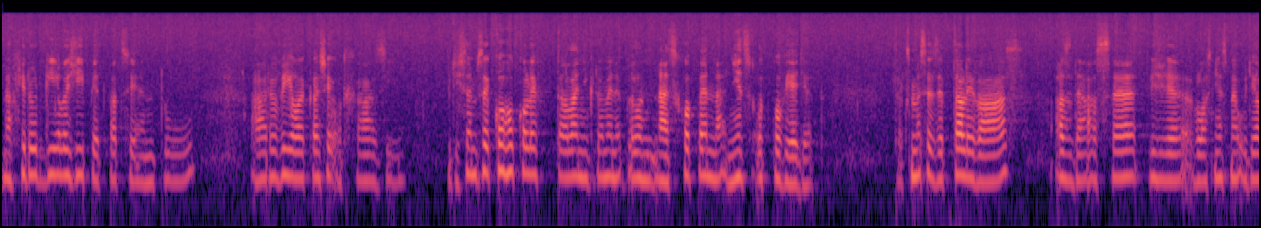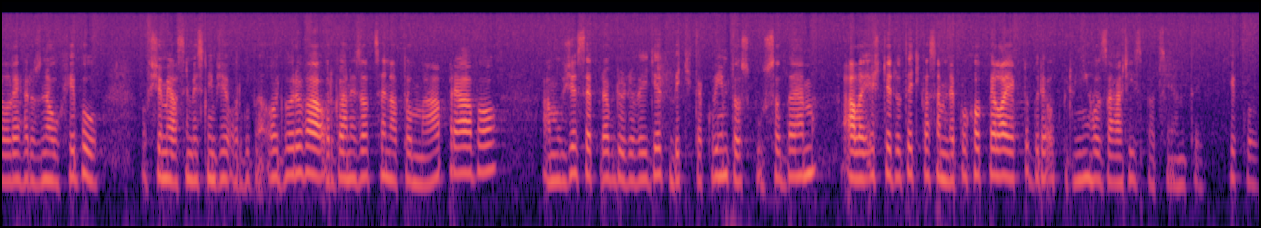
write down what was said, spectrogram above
Na chirurgii leží pět pacientů a roví lékaři odchází. Když jsem se kohokoliv ptala, nikdo mi nebyl neschopen na nic odpovědět. Tak jsme se zeptali vás a zdá se, že vlastně jsme udělali hroznou chybu. Ovšem já si myslím, že odborová organizace na to má právo a může se pravdu dovědět, byť takovýmto způsobem, ale ještě doteďka jsem nepochopila, jak to bude od 1. září s pacienty. Děkuji.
